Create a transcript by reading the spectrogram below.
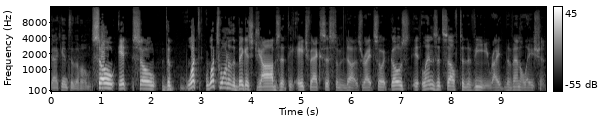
back into the home. So it so the what what's one of the biggest jobs that the HVAC system does, right? So it goes it lends itself to the V, right? The ventilation.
